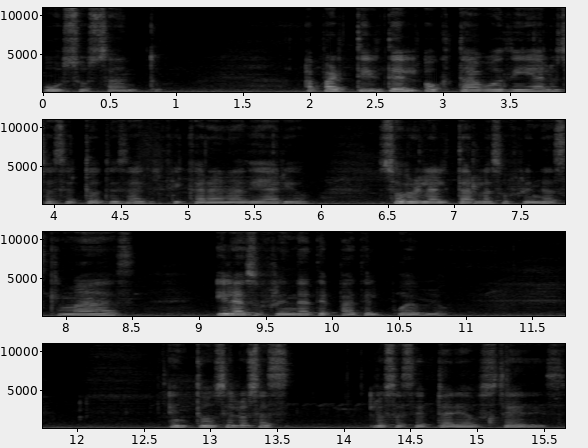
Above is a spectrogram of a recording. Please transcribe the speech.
uso santo. A partir del octavo día los sacerdotes sacrificarán a diario sobre el altar las ofrendas quemadas y las ofrendas de paz del pueblo. Entonces los, los aceptaré a ustedes.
